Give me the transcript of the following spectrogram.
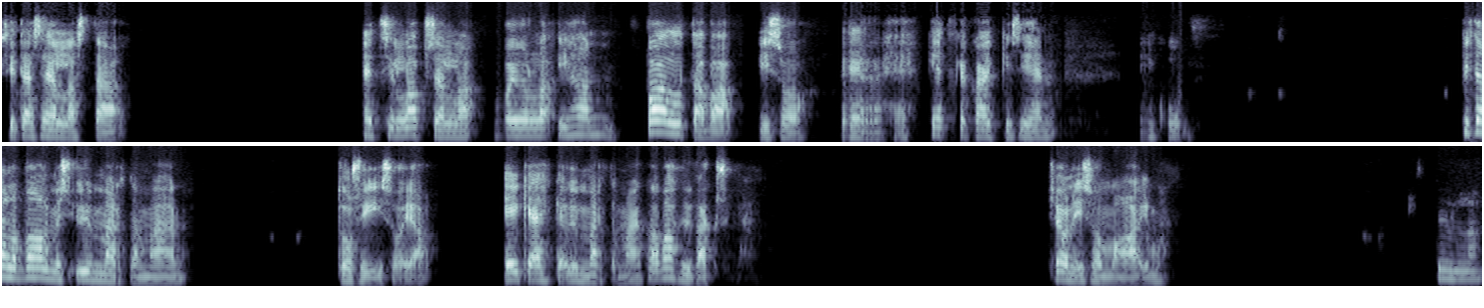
sitä sellaista, että sillä lapsella voi olla ihan valtava iso perhe, ketkä kaikki siihen niin kuin, pitää olla valmis ymmärtämään tosi isoja, eikä ehkä ymmärtämään, vaan hyväksymään. Se on iso maailma. Kyllä.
